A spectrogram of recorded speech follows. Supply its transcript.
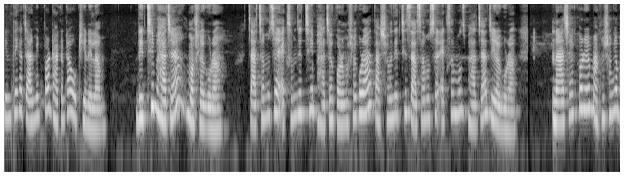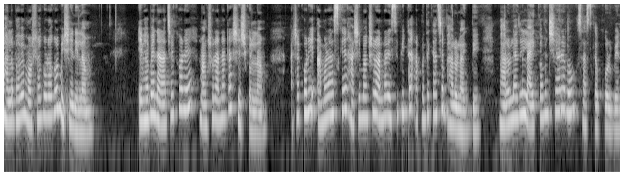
তিন থেকে চার মিনিট পর ঢাকনাটা উঠিয়ে নিলাম। দিচ্ছি ভাজা মশলা গুঁড়া। চা চামচের এক চামচ দিচ্ছি ভাজা গরম মশলা গুঁড়া, তার সঙ্গে দিচ্ছি চা চামচের এক চামচ ভাজা জিরা গুঁড়া। নাড়াচাড়া করে মাংসের সঙ্গে ভালোভাবে মশলা গুঁড়াগুলো মিশিয়ে নিলাম। এভাবে নাড়াচাড়া করে মাংস রান্নাটা শেষ করলাম। আশা করি আমার আজকে হাসি মাংস রান্নার রেসিপিটা আপনাদের কাছে ভালো লাগবে। ভালো লাগলে লাইক কমেন্ট শেয়ার এবং সাবস্ক্রাইব করবেন।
